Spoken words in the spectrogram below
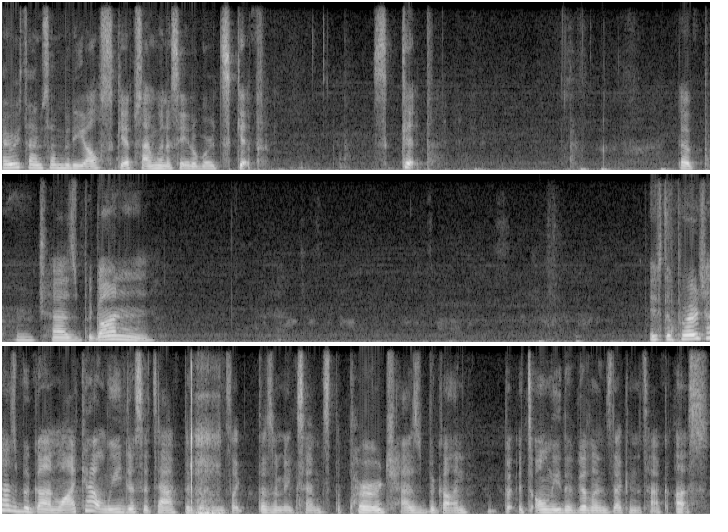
Every time somebody else skips, I'm gonna say the word skip. Skip. The purge has begun. If the purge has begun, why can't we just attack the villains? Like, doesn't make sense. The purge has begun, but it's only the villains that can attack us.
